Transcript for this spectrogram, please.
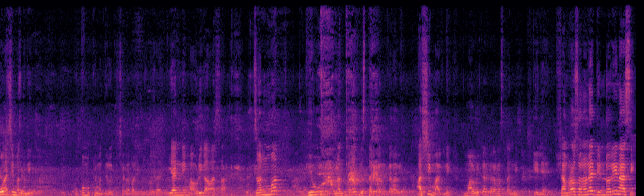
माजी मंत्री उपमुख्यमंत्री होते छगनराज भुजबळ साहेब. यांनी मावडी गावाचा जनमत घेऊन नंतरच विस्तारीकरण करावे अशी मागणी मावडीकर ग्रामस्थांनी केली आहे. शामराव सोनवणे दिंडोरी नाशिक.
